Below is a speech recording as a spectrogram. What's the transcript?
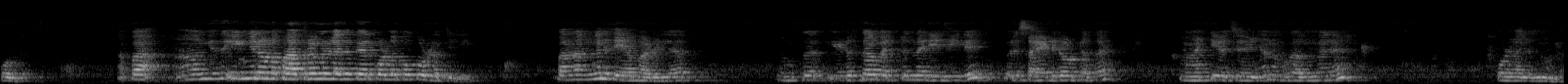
കൊണ്ടു അപ്പം ഇത് ഇങ്ങനെയുള്ള പാത്രങ്ങളിലൊക്കെ കയറി കൊള്ളുമ്പോൾ കൊള്ളത്തില്ലേ? അപ്പം അതങ്ങനെ ചെയ്യാൻ പാടില്ല. നമുക്ക് എടുക്കാൻ പറ്റുന്ന രീതിയിൽ ഒരു സൈഡിലോട്ടൊക്കെ മാറ്റി വെച്ച് കഴിഞ്ഞാൽ നമുക്ക് അങ്ങനെ കൊള്ളലൊന്നും ഇനി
